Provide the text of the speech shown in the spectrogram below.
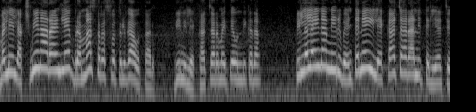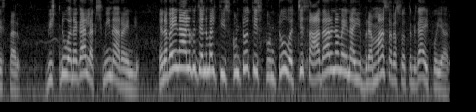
మళ్ళీ లక్ష్మీనారాయణలే బ్రహ్మ సరస్వతులుగా అవుతారు. దీని లెక్కాచారం అయితే ఉంది కదా. పిల్లలైన మీరు వెంటనే ఈ లెక్కాచారాన్ని తెలియచేస్తారు. విష్ణు అనగా లక్ష్మీనారాయణులు. ఎనభై నాలుగు జన్మలు తీసుకుంటూ తీసుకుంటూ వచ్చి సాధారణమైన ఈ బ్రహ్మ సరస్వతులుగా అయిపోయారు.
